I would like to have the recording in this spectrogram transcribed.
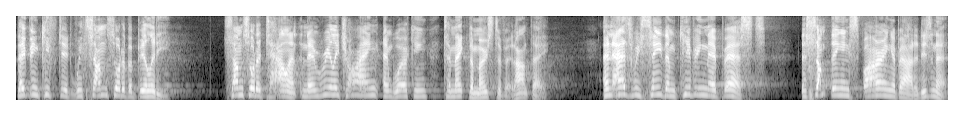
they've been gifted with some sort of ability, some sort of talent, and they're really trying and working to make the most of it, aren't they? And as we see them giving their best, there's something inspiring about it, isn't it?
